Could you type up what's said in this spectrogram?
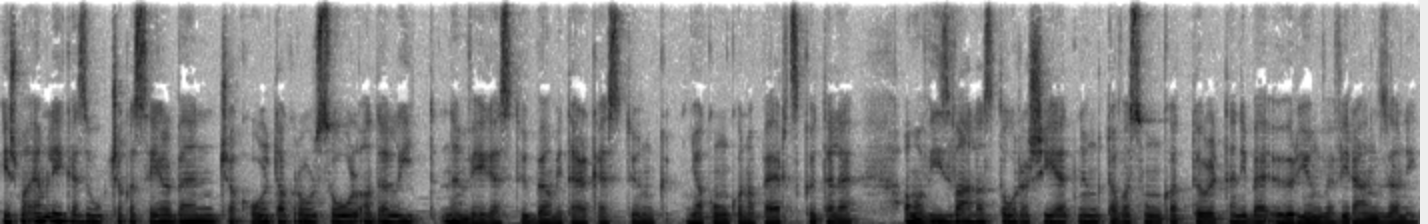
és ma emlékezünk csak a szélben, csak holtakról szól, adalit nem végeztük be, amit elkezdtünk, nyakunkon a perc kötele, a vízválasztóra sietnünk, tavaszunkat tölteni be, őrjünkve virángzani,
